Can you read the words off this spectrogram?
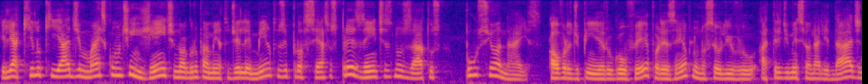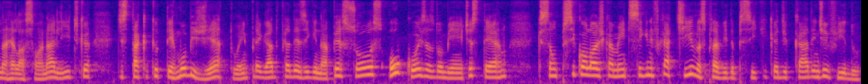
ele é aquilo que há de mais contingente no agrupamento de elementos e processos presentes nos atos pulsionais. Álvaro de Pinheiro Gouveia, por exemplo, no seu livro A Tridimensionalidade na Relação Analítica, destaca que o termo objeto é empregado para designar pessoas ou coisas do ambiente externo que são psicologicamente significativas para a vida psíquica de cada indivíduo.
